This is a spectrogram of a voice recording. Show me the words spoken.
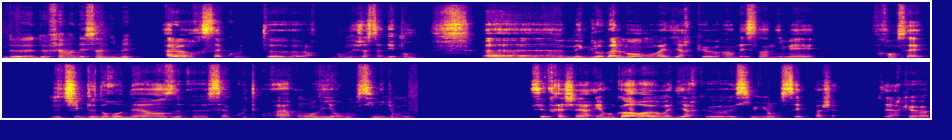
de, de faire un dessin animé? Alors, ça coûte. alors, bon, déjà, ça dépend. Euh, mais globalement, on va dire qu'un dessin animé français, de type de droners, euh, ça coûte à environ 6 millions d'euros. C'est très cher. Et encore, euh, on va dire que 6 millions, c'est pas cher. C'est-à-dire que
